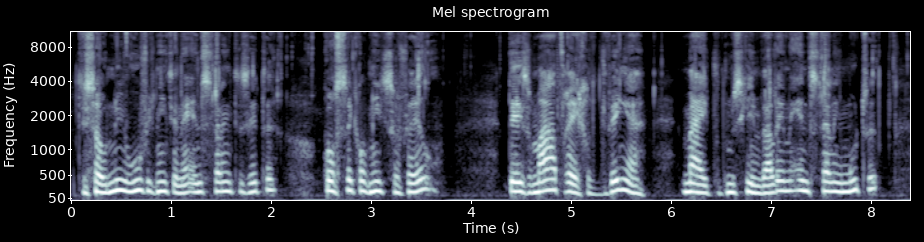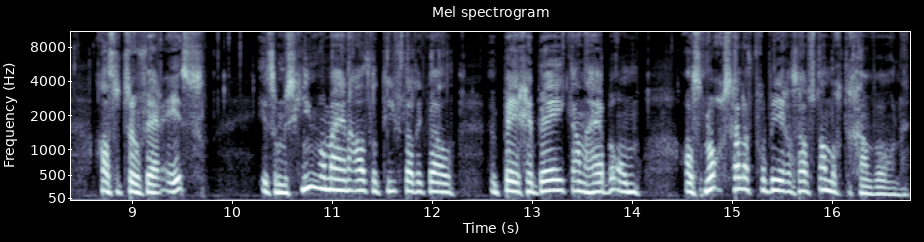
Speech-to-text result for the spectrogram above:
Het is zo, nu hoef ik niet in een instelling te zitten. Kost ik ook niet zoveel. Deze maatregelen dwingen mij tot misschien wel in een instelling moeten. als het zover is, is er misschien voor mij een alternatief... dat ik wel een PGB kan hebben om alsnog zelf proberen zelfstandig te gaan wonen.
